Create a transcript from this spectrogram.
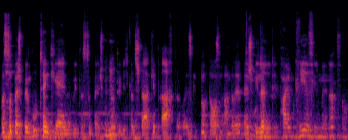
was zum Beispiel im Wu-Tang Clan wird das zum Beispiel Mhm. natürlich ganz stark gebracht, aber es gibt noch tausend andere Beispiele. Die, die Palm Grier-Filme, ne? Von,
